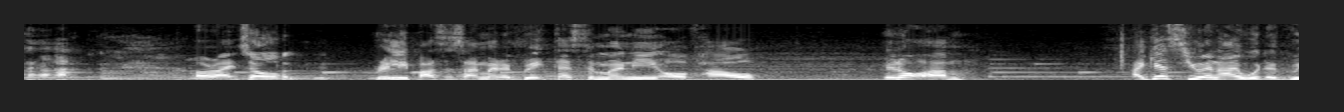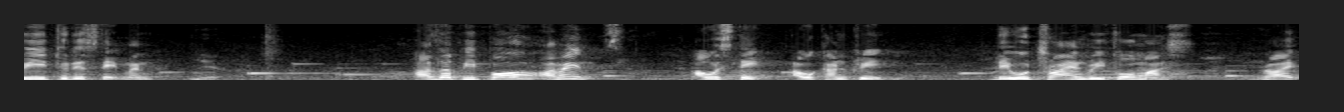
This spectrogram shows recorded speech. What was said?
All right, so Okay. really, Pastor Simon, a great testimony of how, you know, um, I guess you and I would agree to this statement Yeah. other people, I mean, our state, our country, they will try and reform us, right?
